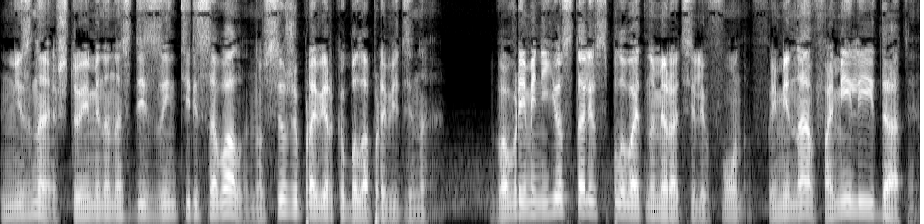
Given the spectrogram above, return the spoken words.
Не знаю, что именно нас здесь заинтересовало, но все же проверка была проведена. Во время нее стали всплывать номера телефонов, имена, фамилии и даты.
